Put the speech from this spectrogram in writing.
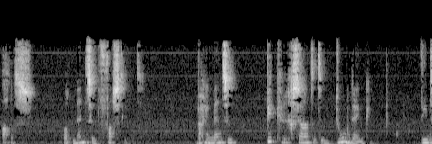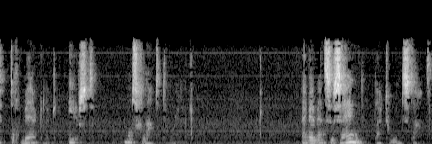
Alles wat mensen vasthield, waarin mensen piekerig zaten te doen denken, dient toch werkelijk eerst losgelaten te worden. En wij mensen zijn daartoe in staat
